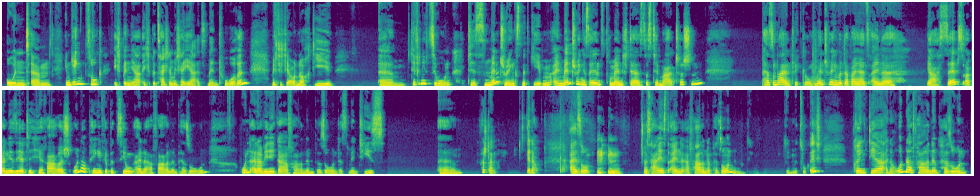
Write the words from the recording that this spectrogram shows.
Und ähm, im Gegenzug, ich bin ja, ich bezeichne mich ja eher als Mentorin, möchte ich dir auch noch die ähm, Definition des Mentorings mitgeben. Ein Mentoring ist ein Instrument der systematischen Personalentwicklung. Mentoring wird dabei als eine ja, selbstorganisierte, hierarchisch unabhängige Beziehung einer erfahrenen Person und einer weniger erfahrenen Person des Mentees ähm, verstanden. Genau. Also, das heißt, eine erfahrene Person, in dem Bezug ich, bringt dir einer unerfahrenen Person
